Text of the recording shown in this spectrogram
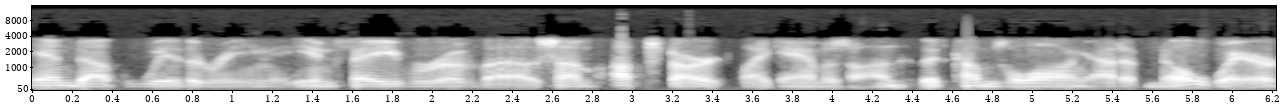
end up withering in favor of uh, some upstart like Amazon that comes along out of nowhere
